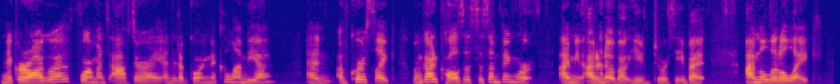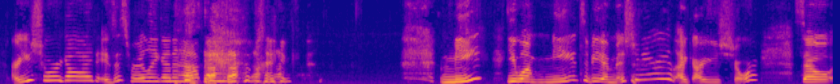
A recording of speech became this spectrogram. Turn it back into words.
Nicaragua, four months after, I ended up going to Colombia, and of course, like when God calls us to something, we're I mean, I don't know about you, Dorsey, but I'm a little like, are you sure, God? Is this really going to happen? like, me? You want me to be a missionary? Like, are you sure? So,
